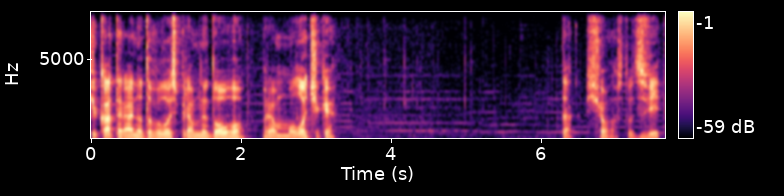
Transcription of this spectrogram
Чекати реально довелось прям недовго. Прям молодчики. Так, що у нас тут? Звіт?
